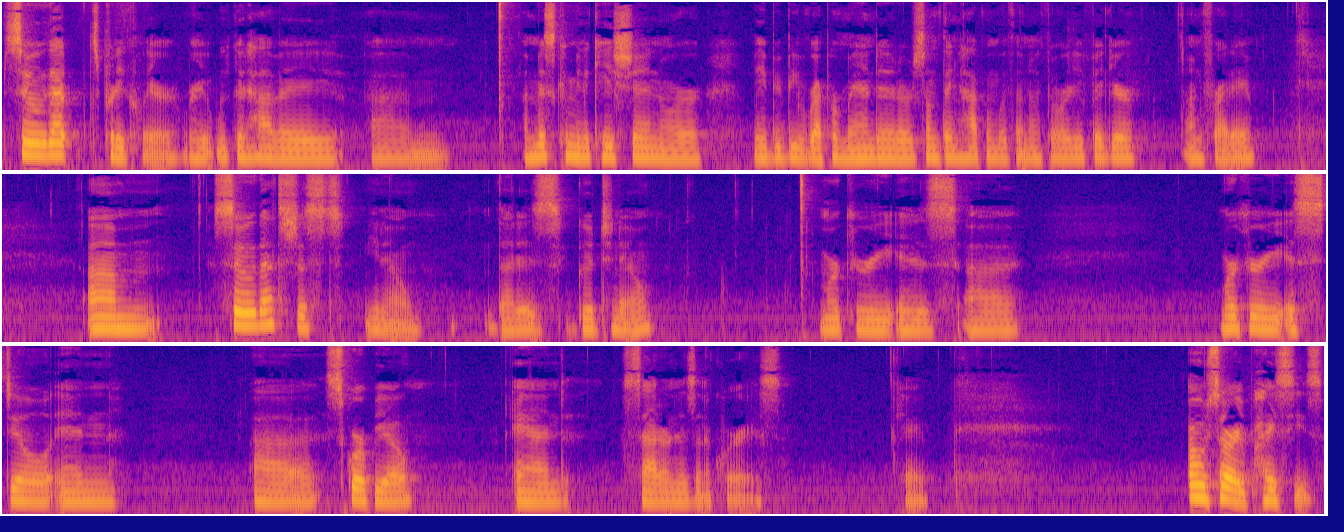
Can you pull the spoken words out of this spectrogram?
so that's pretty clear, right? We could have a um, a miscommunication, or maybe be reprimanded, or something happen with an authority figure on Friday. Um, so that's just, you know, that is good to know. Mercury is uh, Mercury is still in uh, Scorpio, and Saturn is in Aquarius. Okay. Oh, sorry, Pisces.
